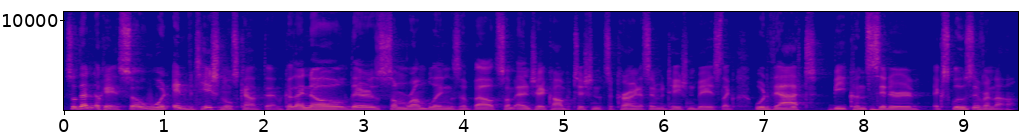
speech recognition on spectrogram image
so then okay. So would invitationals count then? Because I know there's some rumblings about some NJ competition that's occurring that's invitation based. Like, would that be considered exclusive or not?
